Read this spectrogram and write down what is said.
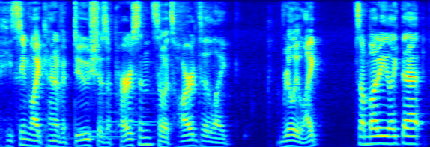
he seemed like kind of a douche as a person, so it's hard to like really like somebody like that.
